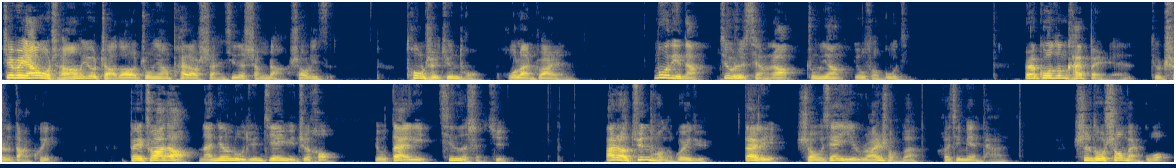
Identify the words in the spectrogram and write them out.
这边杨虎城又找到了中央派到陕西的省长邵力子，痛斥军统胡乱抓人，目的呢就是想让中央有所顾忌。而郭宗凯本人就吃了大亏，被抓到南京陆军监狱之后，由戴笠亲自审讯。按照军统的规矩，戴笠首先以软手段和其面谈，试图收买郭。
